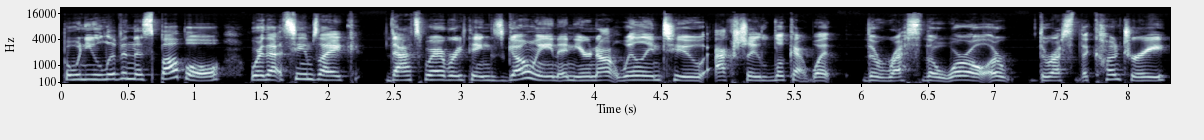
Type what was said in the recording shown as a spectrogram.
But when you live in this bubble where that seems like that's where everything's going, and you're not willing to actually look at what the rest of the world or the rest of the country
